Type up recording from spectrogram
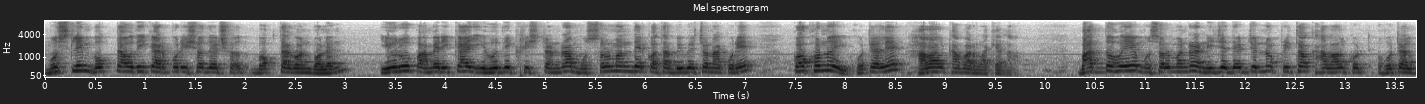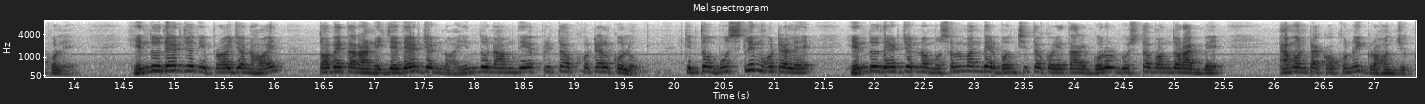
মুসলিম ভোক্তা অধিকার পরিষদের বক্তাগণ বলেন, ইউরোপ, আমেরিকায় ইহুদি খ্রিস্টানরা মুসলমানদের কথা বিবেচনা করে কখনোই হোটেলে হালাল খাবার রাখে না। বাধ্য হয়ে মুসলমানরা নিজেদের জন্য পৃথক হালাল হোটেল খোলে। হিন্দুদের যদি প্রয়োজন হয়, তবে তারা নিজেদের জন্য হিন্দু নাম দিয়ে পৃথক হোটেল খুলুক। কিন্তু মুসলিম হোটেলে হিন্দুদের জন্য মুসলমানদের বঞ্চিত করে তার গরুর গোস্ত বন্ধ রাখবে, এমনটা কখনোই গ্রহণযোগ্য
